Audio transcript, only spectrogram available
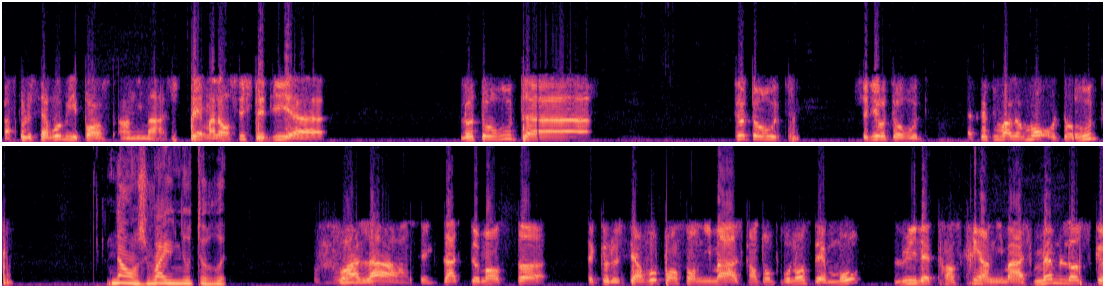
parce que le cerveau, lui, pense en image. sais, maintenant, si je te dis euh, l'autoroute, euh, l'autoroute, je dis autoroute. Est-ce que tu vois le mot autoroute? Non, je vois une autoroute. Voilà, c'est exactement ça. C'est que le cerveau pense en image. Quand on prononce des mots, lui, il est transcrit en image. Même lorsque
